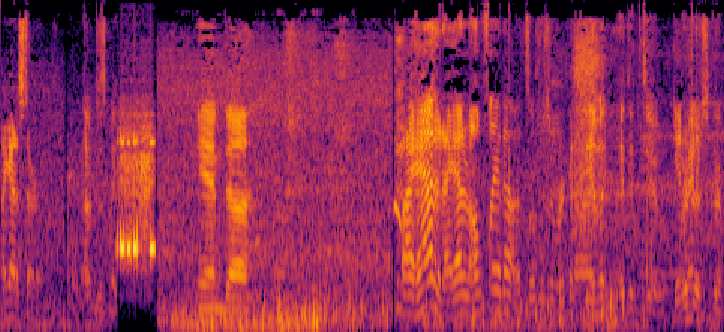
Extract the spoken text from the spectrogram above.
I gotta start over. I'm just making and uh I had it. I had it all planned out. Soldiers are working on it. Damn it, I did too. Get Where's ready. our script?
